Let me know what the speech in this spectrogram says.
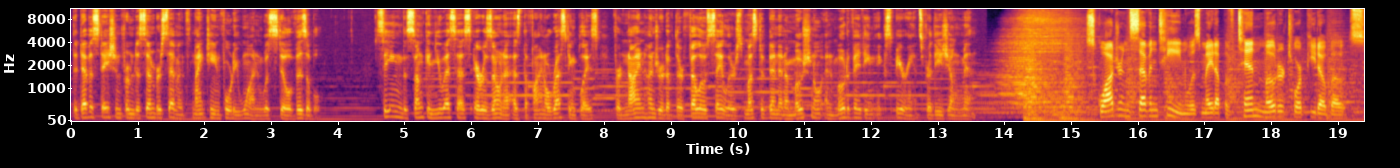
the devastation from December 7, 1941 was still visible. Seeing the sunken USS Arizona as the final resting place for 900 of their fellow sailors must have been an emotional and motivating experience for these young men. Squadron 17 was made up of 10 motor torpedo boats.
